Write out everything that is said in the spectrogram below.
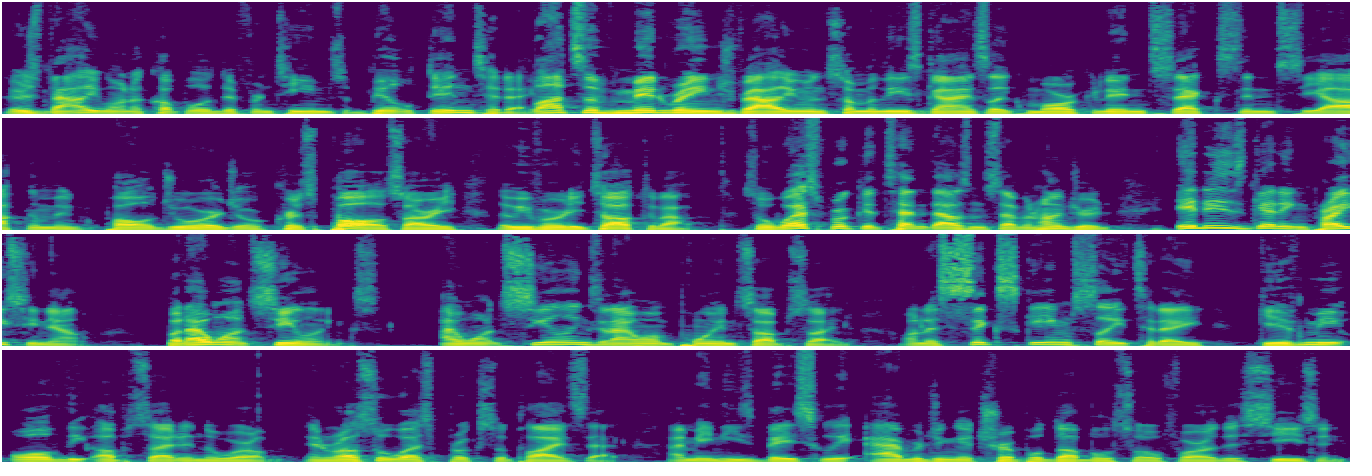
There's value on a couple of different teams built in today. Lots of mid-range value in some of these guys like Markkanen, Sexton, Siakam, and Paul George, or Chris Paul, sorry, that we've already talked about. So Westbrook at 10,700. It is getting pricey now, but I want ceilings. I want ceilings and I want points upside. On a six game slate today, give me all the upside in the world. And Russell Westbrook supplies that. I mean, he's basically averaging a triple double so far this season.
